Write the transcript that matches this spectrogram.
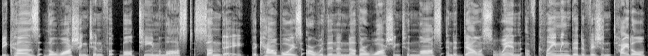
Because the Washington football team lost Sunday, the Cowboys are within another Washington loss and a Dallas win of claiming the division title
